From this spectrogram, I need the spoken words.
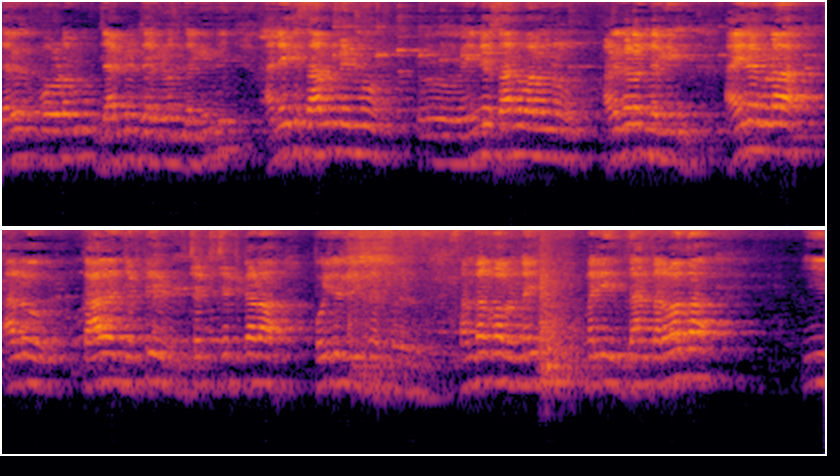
జరగకపోవడం జాప్యం జరగడం జరిగింది. అనేక సార్లు మేము ఎన్నో సార్లు వాళ్ళను అడగడం జరిగింది. అయినా కూడా వాళ్ళు కాదని చెప్పి చెట్టు చెట్టు కాడ పూజలు చేసిన సందర్భాలు ఉన్నాయి. మరి దాని తర్వాత ఈ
